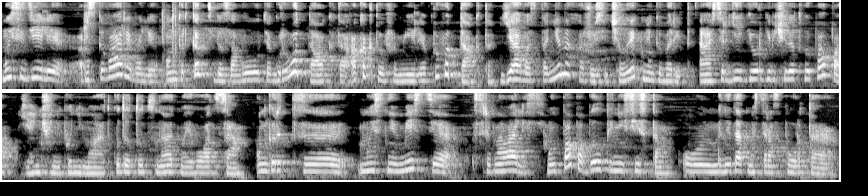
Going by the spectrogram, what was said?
Мы сидели, разговаривали. Он говорит, как тебя зовут? Я говорю, вот так-то. А как твоя фамилия? Я говорю, вот так-то. Я в Астане нахожусь, и человек мне говорит, а Сергей Георгиевич это твой папа? Я ничего не понимаю, откуда тут знают моего отца. Он говорит, «Э, мы с ним вместе соревновались. Мой папа был теннисистом. Он кандидат мастера спорта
